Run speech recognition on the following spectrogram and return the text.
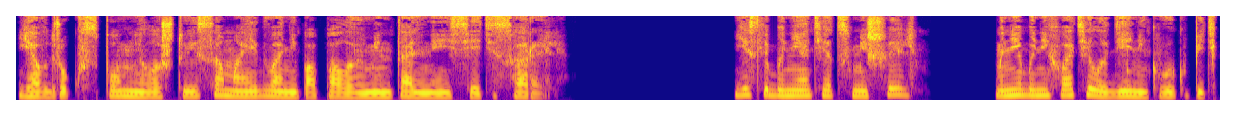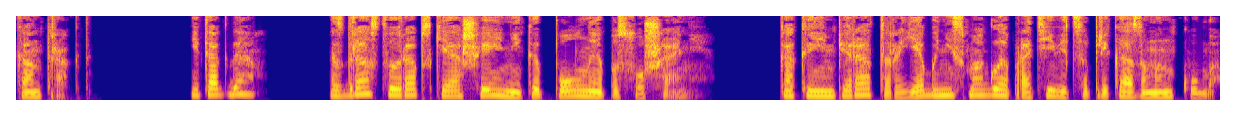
я вдруг вспомнила, что и сама едва не попала в ментальные сети Сореля. Если бы не отец Мишель, мне бы не хватило денег выкупить контракт. И тогда здравствуй рабский ошейник и полное послушание. Как и император, я бы не смогла противиться приказам инкуба.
